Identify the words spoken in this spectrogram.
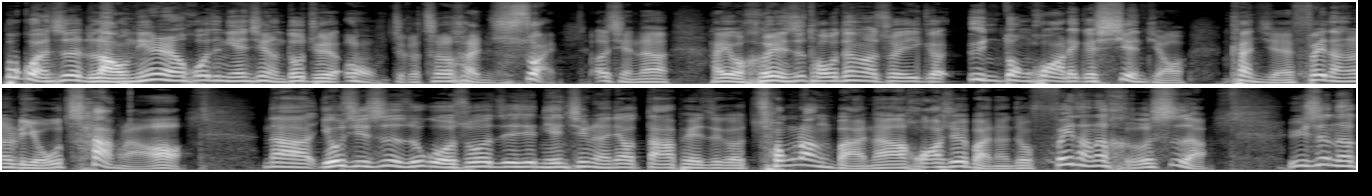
不管是老年人或者年轻人都觉得哦，这个车很帅，而且呢还有合眼式头灯啊，所以一个运动化的一个线条看起来非常的流畅了啊、那尤其是如果说这些年轻人要搭配这个冲浪板啊、滑雪板呢，就非常的合适啊。于是呢，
